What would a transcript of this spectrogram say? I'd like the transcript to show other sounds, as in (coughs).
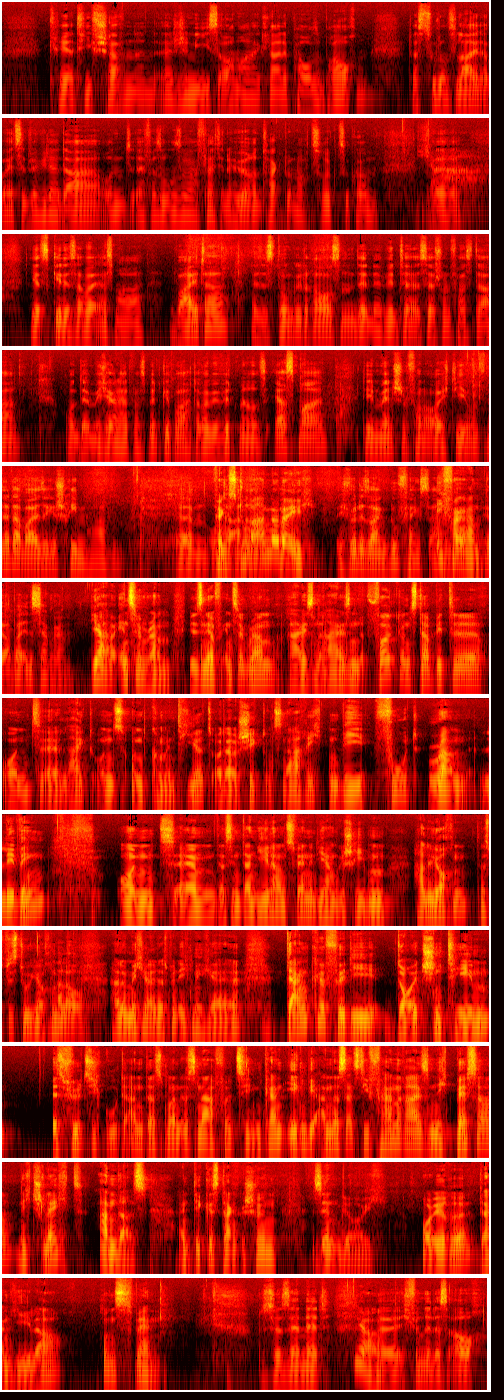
kreativ schaffenden äh, Genies auch mal eine kleine Pause brauchen. Das tut uns leid, aber jetzt sind wir wieder da und äh, versuchen sogar vielleicht in der höheren Taktung noch zurückzukommen. Ja. Äh, jetzt geht es aber erstmal weiter. Es ist dunkel draußen, denn der Winter ist ja schon fast da. Und der Michael hat was mitgebracht, aber wir widmen uns erstmal den Menschen von euch, die uns netterweise geschrieben haben. Ähm, fängst du an oder ich? Ich würde sagen, du fängst an. Ich fange an. Ja, bei Instagram. Ja, Instagram. Wir sind ja auf Instagram, Reisen, Reisen. Folgt uns da bitte und äh, liked uns und kommentiert oder schickt uns Nachrichten wie Food Run Living. Und ähm, das sind Daniela und Sven, die haben geschrieben, hallo Jochen, das bist du Jochen. Hallo. Hallo Michael, das bin ich Michael. Danke für die deutschen Themen es fühlt sich gut an, dass man es nachvollziehen kann. Irgendwie anders als die Fernreisen. Nicht besser, nicht schlecht, anders. Ein dickes Dankeschön senden wir euch. Eure Daniela und Sven. Das ist ja sehr nett. Ja. Äh, ich finde das auch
